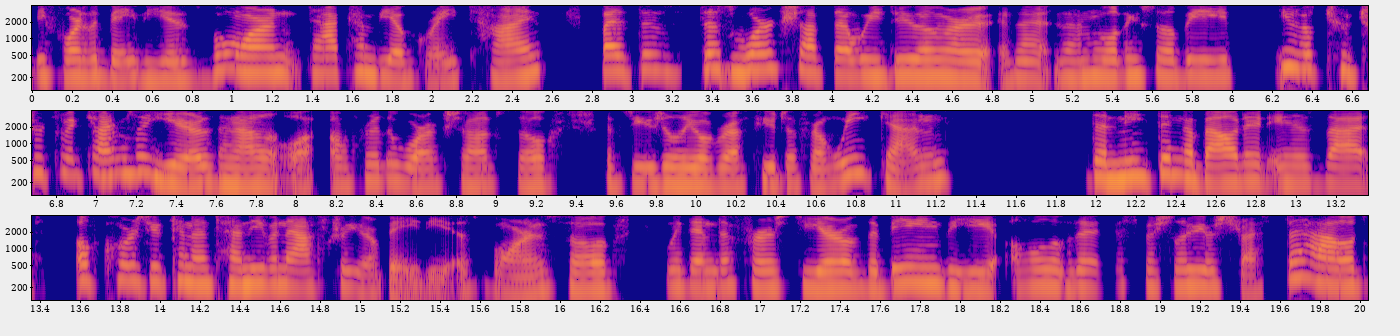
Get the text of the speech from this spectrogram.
before the baby is born, that can be a great time. But this this workshop that we do or that I'm holding, so it'll be, you know, two to three times a year, then I'll offer the workshop. So it's usually over a few different weekends. The neat thing about it is that, of course, you can attend even after your baby is born. So within the first year of the baby, all of the, especially if you're stressed out,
